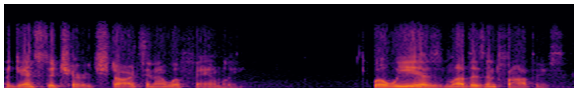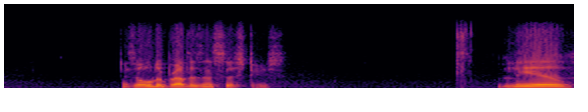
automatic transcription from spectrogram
against the church starts in our family. Well, we as mothers and fathers, as older brothers and sisters, live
